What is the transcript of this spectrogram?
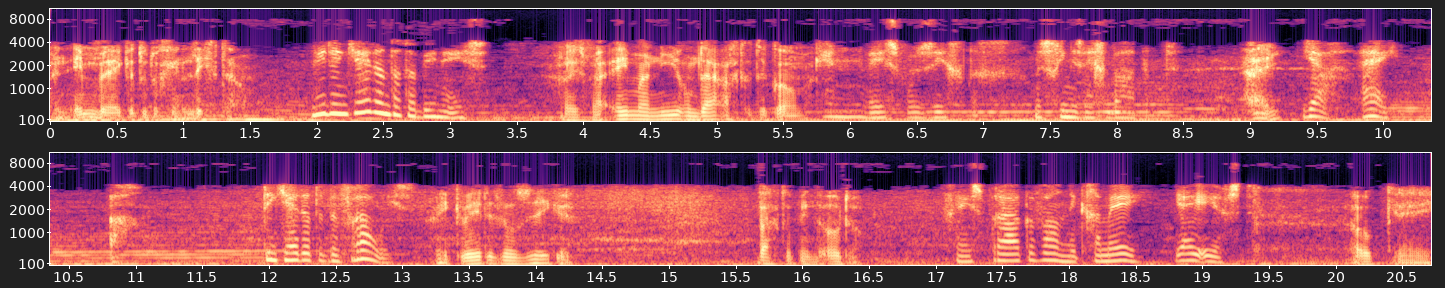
Een inbreker doet er geen licht aan. Wie denk jij dan dat er binnen is? Er is maar één manier om daar achter te komen. Ken, wees voorzichtig. Misschien is hij gewapend. Hij? Ja, hij. Ach, denk jij dat het een vrouw is? Ik weet het wel zeker. Wacht op in de auto. Geen sprake van, ik ga mee. Jij eerst. Oké.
